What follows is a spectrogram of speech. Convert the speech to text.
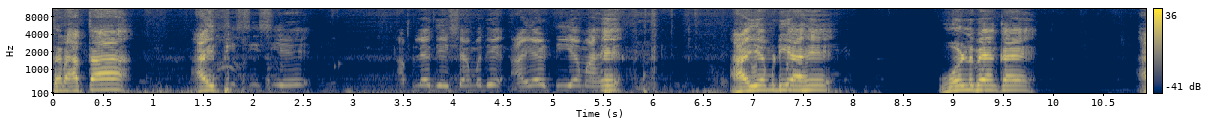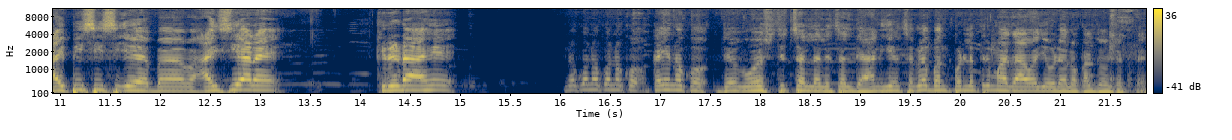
तर आता आय पी सी सी ए आपल्या देशामध्ये आय आय टी एम आहे आय एम डी आहे वर्ल्ड बँक आहे I P C C I C R आहे क्रीडा आहे. नको नको नको काही नको. जे व्यवस्थित चाललेले चल द्या. आणि हे सगळं बंद पडलं तरी माझा आवाज एवढ्या लोकांना जाऊ शकतोय.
